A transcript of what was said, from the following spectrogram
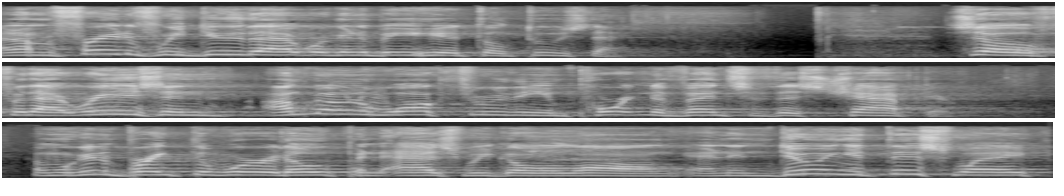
And I'm afraid if we do that, we're going to be here till Tuesday. So, for that reason, I'm going to walk through the important events of this chapter. And we're going to break the word open as we go along. And in doing it this way,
